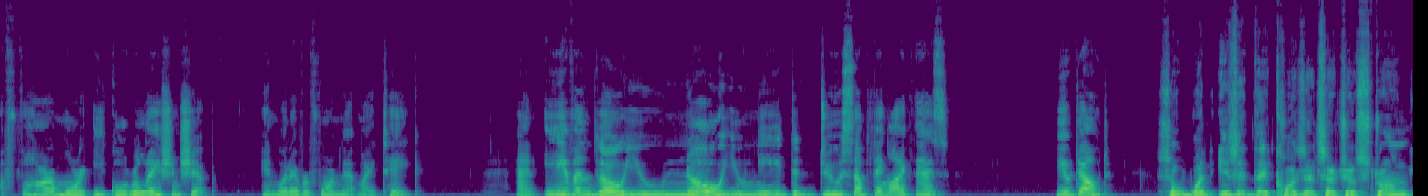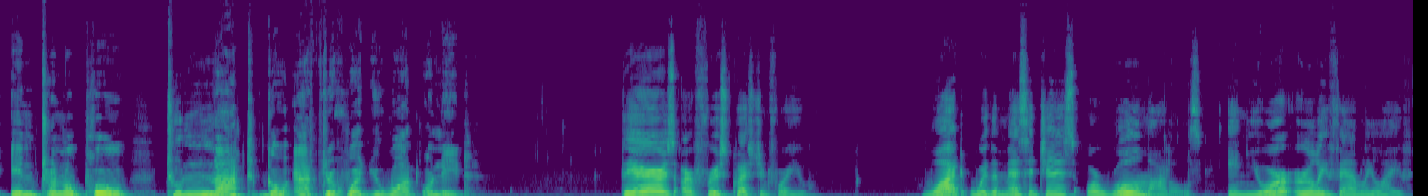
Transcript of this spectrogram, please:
a far more equal relationship in whatever form that might take. And even though you know you need to do something like this, you don't. So, what is it that causes such a strong internal pull to not go after what you want or need? There's our first question for you. What were the messages or role models in your early family life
